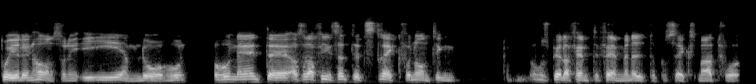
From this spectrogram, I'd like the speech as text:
på Elin Hansson i, i EM då. Hon, hon är inte, alltså där finns inte ett streck för någonting hon spelar 55 minuter på sex matcher.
